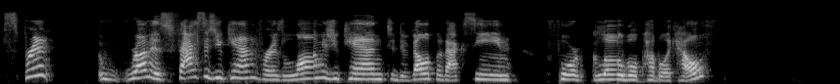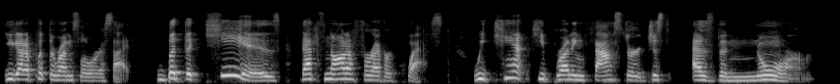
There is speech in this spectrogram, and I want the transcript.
Sprint, run as fast as you can for as long as you can to develop a vaccine for global public health. You got to put the run slower aside. But the key is that's not a forever quest we can't keep running faster just as the norm.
